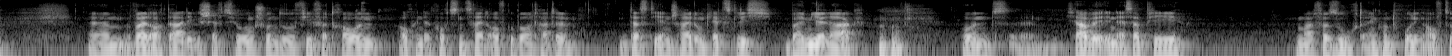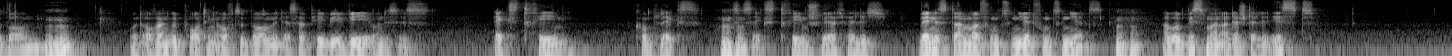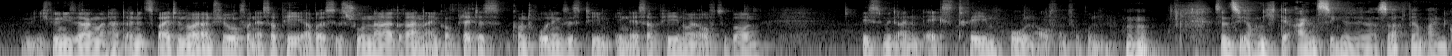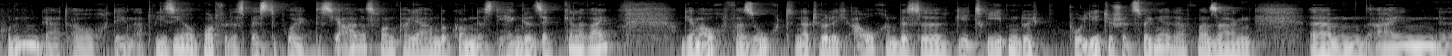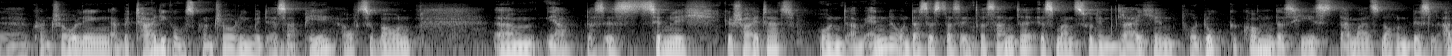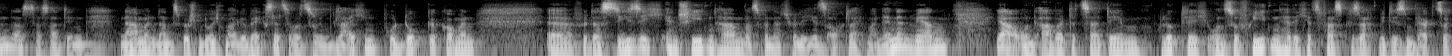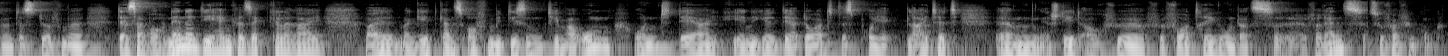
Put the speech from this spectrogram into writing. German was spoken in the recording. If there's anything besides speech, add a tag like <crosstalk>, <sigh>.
Ähm, weil auch da die Geschäftsführung schon so viel Vertrauen auch in der kurzen Zeit aufgebaut hatte, dass die Entscheidung letztlich bei mir lag. Mhm. Und ähm, ich habe in SAP mal versucht, ein Controlling aufzubauen mhm. und auch ein Reporting aufzubauen mit SAP BW und es ist extrem komplex, mhm. es ist extrem schwerfällig wenn es dann mal funktioniert, funktioniert es. Mhm. Aber bis man an der Stelle ist, ich will nicht sagen, man hat eine zweite Neueinführung von SAP, aber es ist schon nahe dran, ein komplettes Controlling-System in SAP neu aufzubauen, ist mit einem extrem hohen Aufwand verbunden. Mhm. Sind Sie auch nicht der Einzige, der das sagt? Wir haben einen Kunden, der hat auch den Advisio Award für das beste Projekt des Jahres vor ein paar Jahren bekommen, das ist die Henkel Sektkellerei. Und die haben auch versucht, natürlich auch ein bisschen getrieben durch politische Zwänge, darf man sagen, ähm, ein äh, Controlling, ein Beteiligungscontrolling mit SAP aufzubauen. Ähm, ja, das ist ziemlich gescheitert. Und am Ende, und das ist das Interessante, ist man zu dem gleichen Produkt gekommen. Das hieß damals noch ein bisschen anders. Das hat den Namen dann zwischendurch mal gewechselt, aber zu dem gleichen Produkt gekommen für das Sie sich entschieden haben, was wir natürlich jetzt auch gleich mal nennen werden. Ja, und arbeitet seitdem glücklich und zufrieden, hätte ich jetzt fast gesagt, mit diesem Werkzeug. Und das dürfen wir deshalb auch nennen, die Henkel Sektkellerei, weil man geht ganz offen mit diesem Thema um und derjenige, der dort das Projekt leitet, ähm, steht auch für, für Vorträge und als Referenz zur Verfügung.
